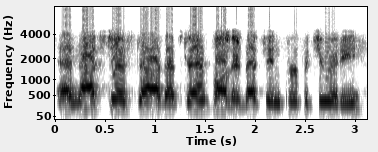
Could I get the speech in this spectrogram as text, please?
And that's just uh, that's grandfathered. That's in perpetuity.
